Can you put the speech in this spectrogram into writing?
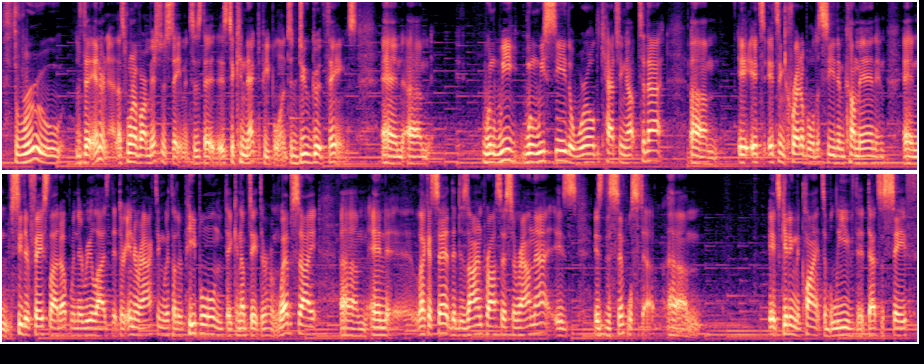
through the internet. That's one of our mission statements is that is to connect people and to do good things. And um, when we when we see the world catching up to that. Um, it's, it's incredible to see them come in and, and see their face light up when they realize that they're interacting with other people and they can update their own website. Um, and uh, like I said, the design process around that is, is the simple step. Um, it's getting the client to believe that that's a safe,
